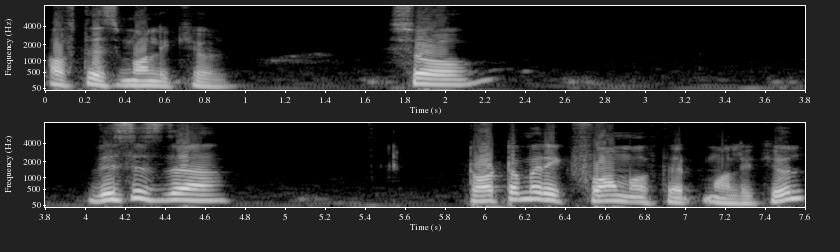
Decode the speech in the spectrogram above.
of this molecule. So, this is the tautomeric form of that molecule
